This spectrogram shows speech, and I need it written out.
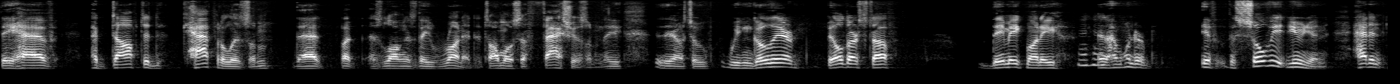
They have adopted capitalism that, but as long as they run it, it's almost a fascism. They, you know, so we can go there, build our stuff, they make money, mm-hmm. and I wonder if the Soviet Union had an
